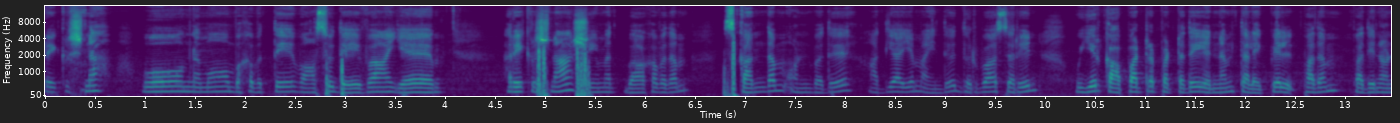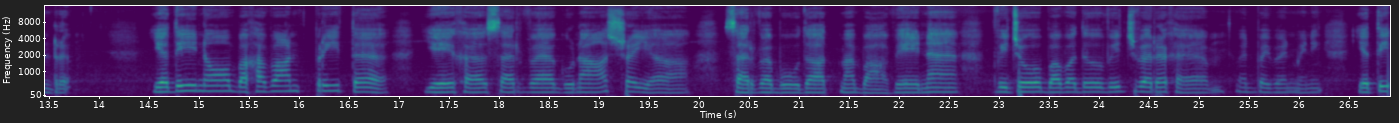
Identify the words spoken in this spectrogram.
ஹரே கிருஷ்ணா. ஓம் நமோ பகவத்தே வாசுதேவாய. ஹரே கிருஷ்ணா ஸ்ரீமத் பாகவதம் ஸ்கந்தம் ஒன்பது அத்தியாயம் ஐந்து துர்வாசரின் உயிர் காப்பாற்றப்பட்டது என்னும் தலைப்பில் பதம் பதினொன்று. यदि नो भगवान् प्रीत येह सर्वगुणाश्रया சர்வபூதாத்மபாவேன விஜோ பவது விஜ்வரக ஒன் பை ஒன் மீனிங் யதி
